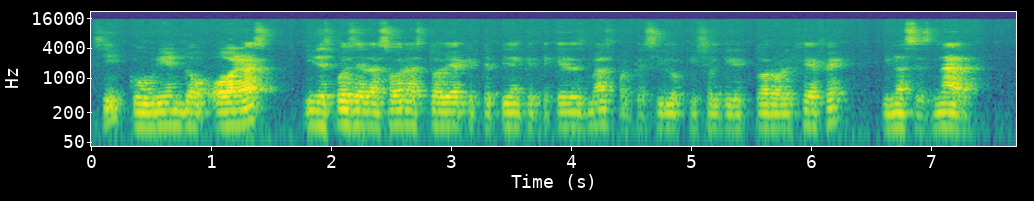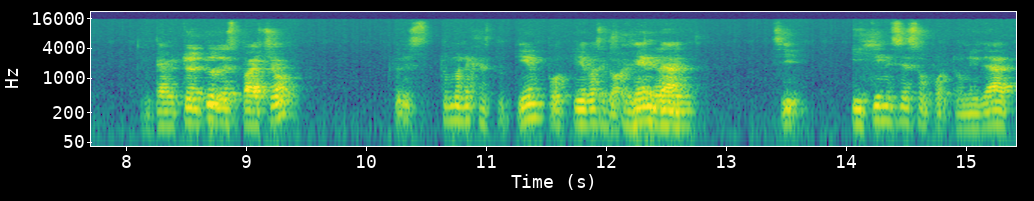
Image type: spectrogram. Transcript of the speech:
¿sí? Cubriendo horas y después de las horas todavía que te piden que te quedes más porque así lo quiso el director o el jefe y no haces nada. En cambio, tú en tu despacho, pues, tú manejas tu tiempo, llevas tu agenda, ¿sí? y tienes esa oportunidad.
